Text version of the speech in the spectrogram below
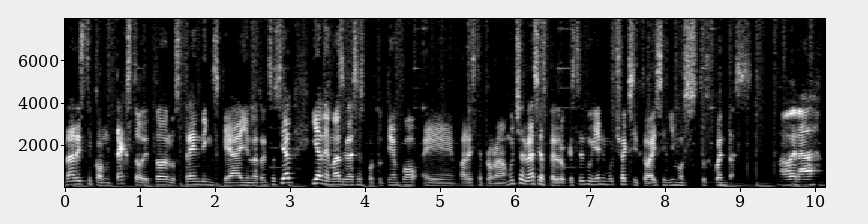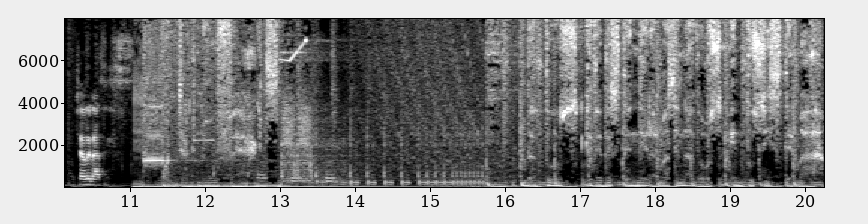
dar este contexto de todos los trendings que hay en la red social. Y además, gracias por tu tiempo eh, para este programa. Muchas gracias, Pedro, que estés muy bien y mucho éxito. Ahí seguimos tus cuentas. No, de nada. Muchas gracias. Datos que debes tener almacenados en tu sistema.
